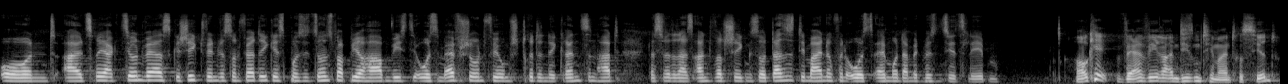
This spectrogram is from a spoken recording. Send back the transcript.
und als Reaktion wäre es geschickt, wenn wir so ein fertiges Positionspapier haben, wie es die OSMF schon für umstrittene Grenzen hat, dass wir dann als Antwort schicken, so, das ist die Meinung von OSM und damit müssen Sie jetzt leben. Okay, wer wäre an diesem Thema interessiert?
